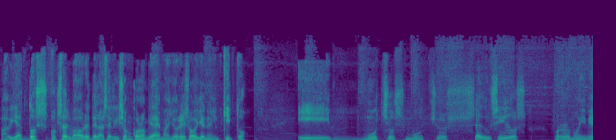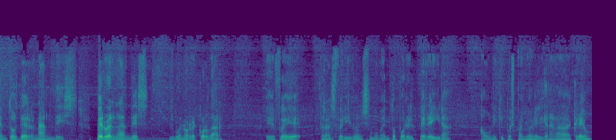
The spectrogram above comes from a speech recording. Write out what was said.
Había dos observadores de la selección Colombia de mayores hoy en el Quito y muchos, muchos seducidos por los movimientos de Hernández. Pero Hernández, es bueno recordar, eh, fue transferido en su momento por el Pereira a un equipo español, el Granada creo,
